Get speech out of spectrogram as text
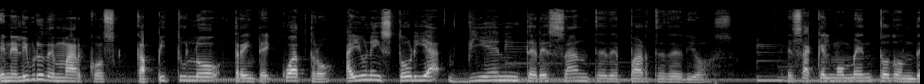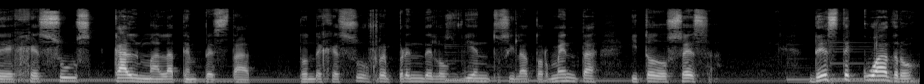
En el libro de Marcos, capítulo 34, hay una historia bien interesante de parte de Dios. Es aquel momento donde Jesús calma la tempestad, donde Jesús reprende los vientos y la tormenta y todo cesa. De este cuadro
